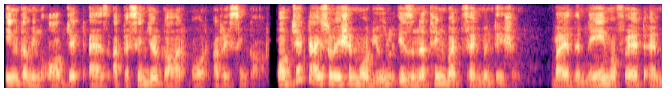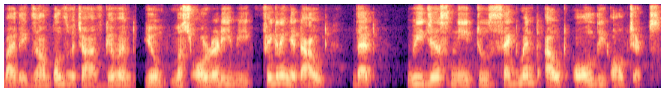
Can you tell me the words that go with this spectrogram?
incoming object as a passenger car or a racing car. Object isolation module is nothing but segmentation. By the name of it and by the examples which I have given, you must already be figuring it out that we just need to segment out all the objects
